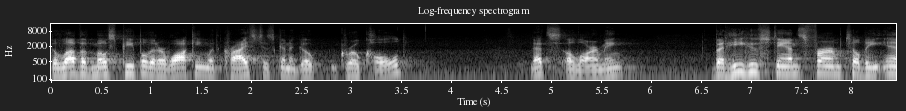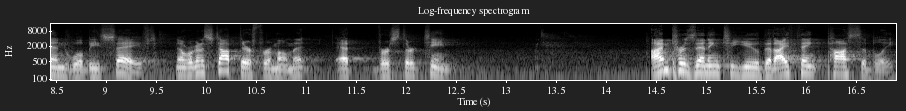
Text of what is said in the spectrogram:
The love of most people that are walking with Christ is going to go grow cold. That's alarming but he who stands firm till the end will be saved. Now we're going to stop there for a moment at verse 13. I'm presenting to you that I think possibly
